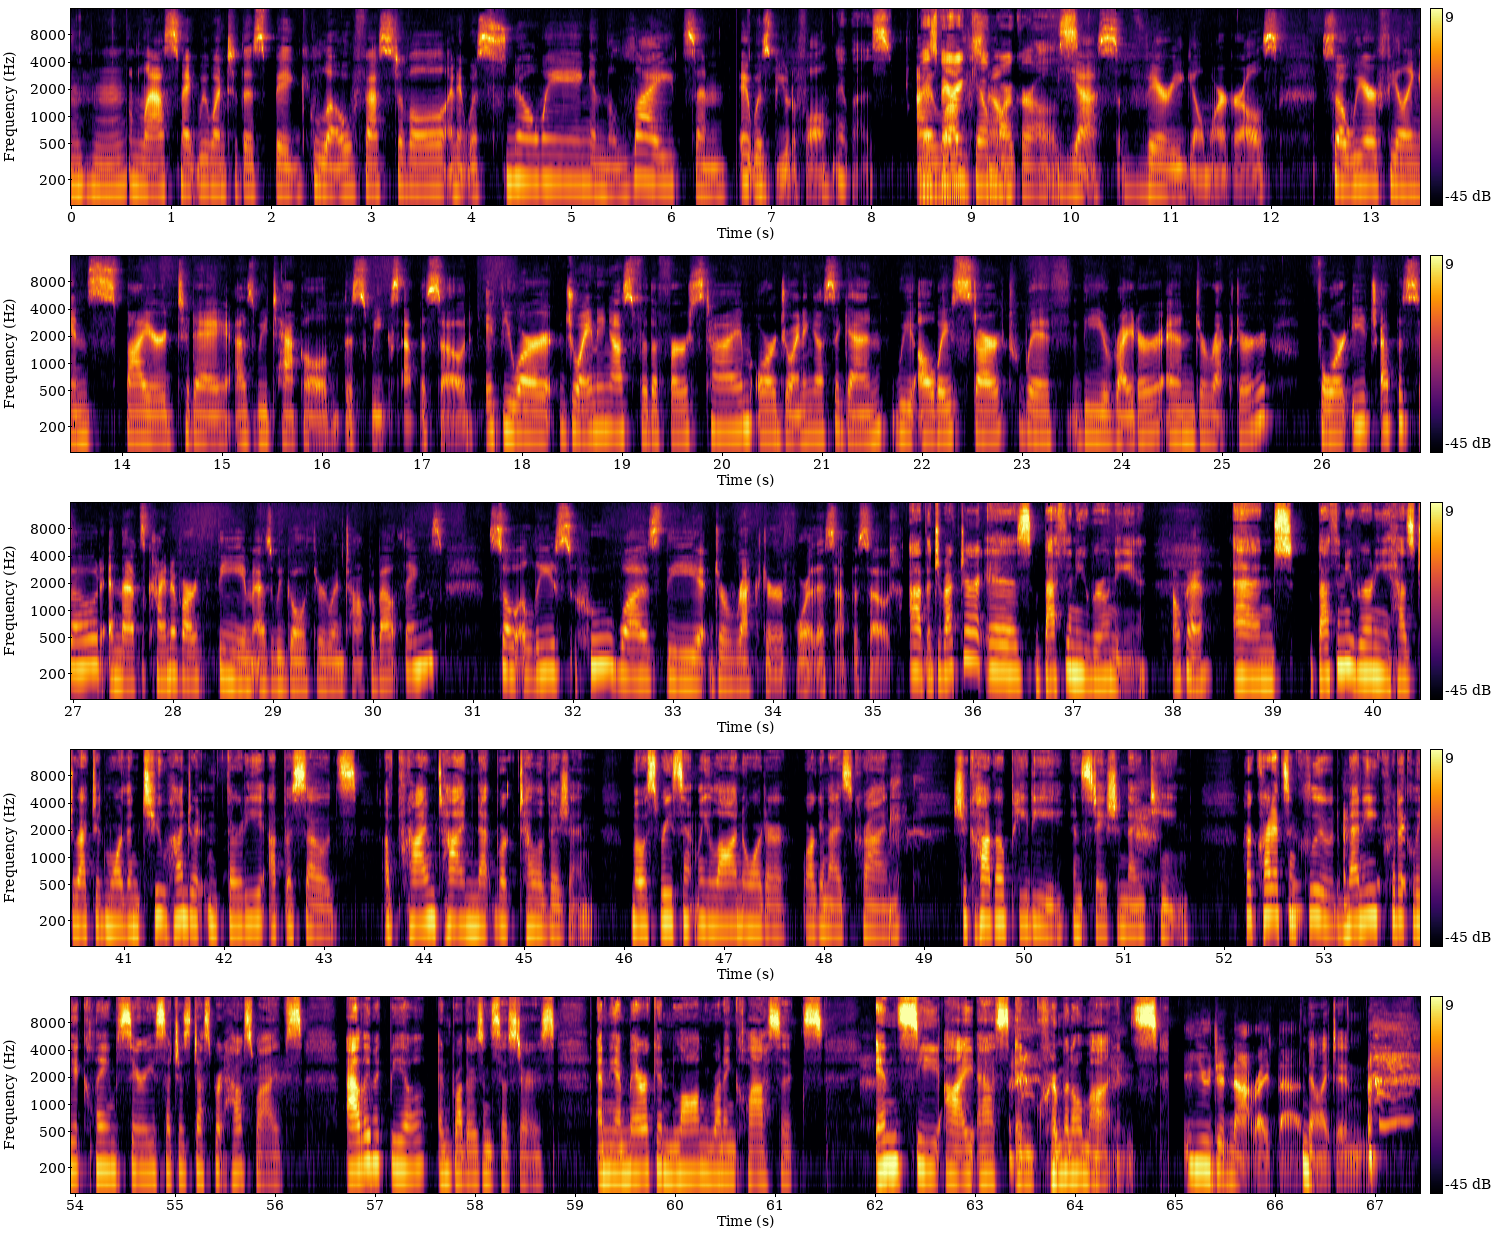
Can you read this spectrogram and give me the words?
And last night we went to this big glow festival and it was snowing and the lights and it was beautiful. It was. It I was very love Gilmore snow. Girls. Yes, very Gilmore Girls. So we are feeling inspired today as we tackle this week's episode. If you are joining us for the first time or joining us again, we always start with the writer and director for each episode, and that's kind of our theme as we go through and talk about things. So, Elyse, who was the director for this episode? Uh, the director is Bethany Rooney. Okay. And Bethany Rooney has directed more than 230 episodes of primetime network television, most recently Law and Order, Organized Crime, Chicago PD, and Station 19. Her credits include many critically acclaimed series such as Desperate Housewives, Ally McBeal and Brothers and Sisters, and the American long running classics NCIS and Criminal Minds. You did not write that. No, I didn't.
